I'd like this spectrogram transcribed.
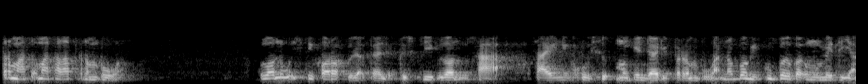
Termasuk masalah perempuan. Kalau nu istiqoroh bolak balik. Gusti kalau sa saya ini khusyuk menghindari perempuan. Nopo kumpul ke umum media.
